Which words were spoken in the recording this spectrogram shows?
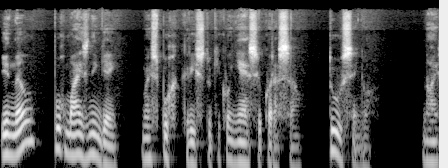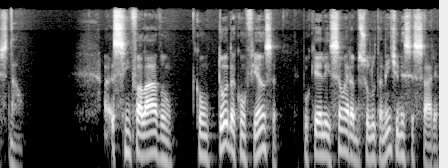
e não por mais ninguém, mas por Cristo que conhece o coração. Tu, Senhor, nós não. Assim falavam com toda a confiança, porque a eleição era absolutamente necessária.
